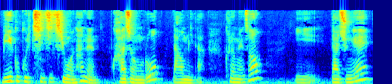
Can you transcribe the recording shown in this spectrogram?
미국을 지지 지원하는 과정으로 나옵니다. 그러면서 이 나중에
